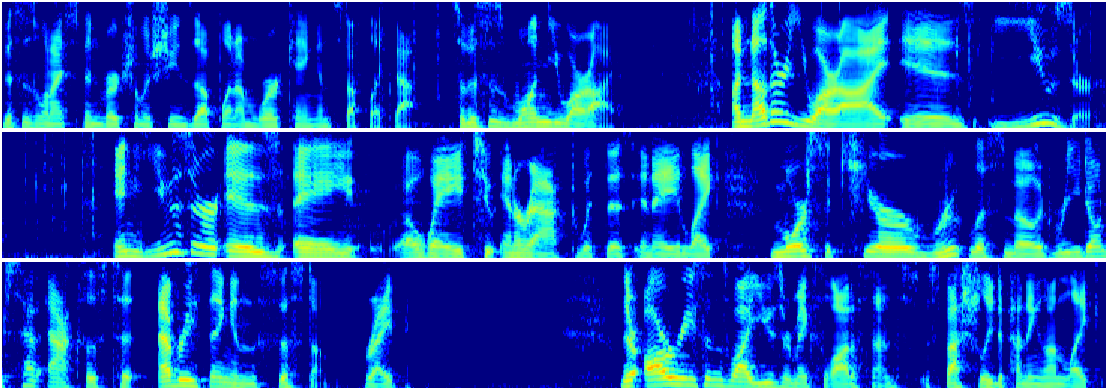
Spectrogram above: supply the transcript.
This is when I spin virtual machines up when I'm working and stuff like that. So this is one URI. Another URI is user. And user is a, a way to interact with this in a like more secure rootless mode where you don't just have access to everything in the system, right? There are reasons why user makes a lot of sense, especially depending on like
